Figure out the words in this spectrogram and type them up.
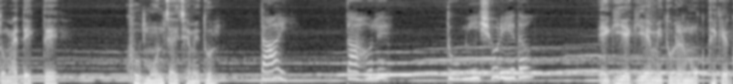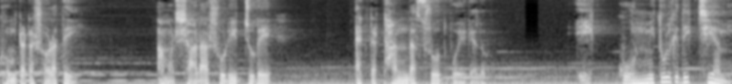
তোমায় দেখতে খুব মন চাইছে মিতুল। তাই? তাহলে তুমি সরিয়ে দাও। এগিয়ে গিয়ে মিতুলের মুখ থেকে ঘোমটাটা সরাতেই আমার সারা শরীর জুড়ে একটা ঠান্ডা স্রোত বয়ে গেল। এ কোন মিতুলকে দেখছি আমি?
